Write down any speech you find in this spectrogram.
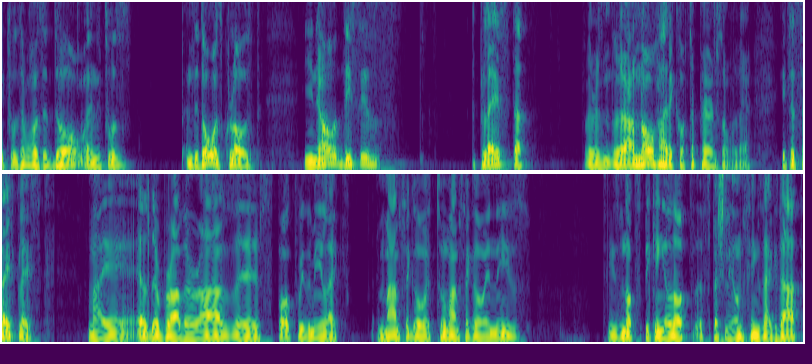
it was there was a door and it was and the door was closed you know this is a place that There is there are no helicopter parents over there. It's a safe place. My elder brother Raz uh, spoke with me like a month ago or two months ago, and he's he's not speaking a lot, especially on things like that.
